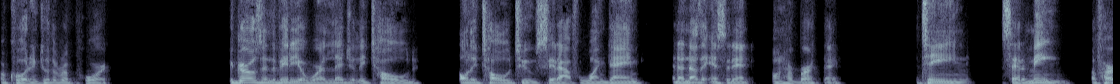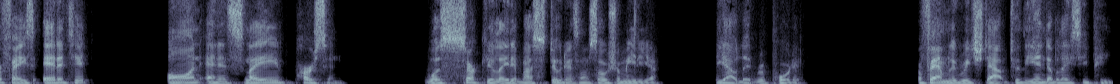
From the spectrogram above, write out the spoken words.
according to the report. The girls in the video were allegedly told, only told to sit out for one game, and another incident on her birthday. The teen said a meme of her face edited on an enslaved person was circulated by students on social media, the outlet reported. Her family reached out to the NAACP.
